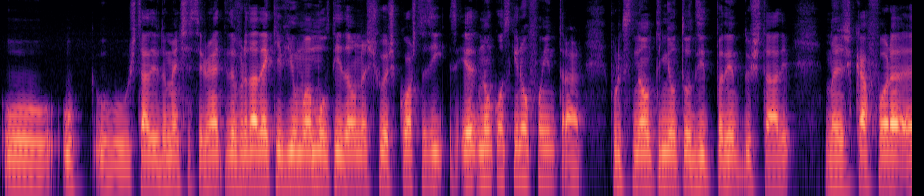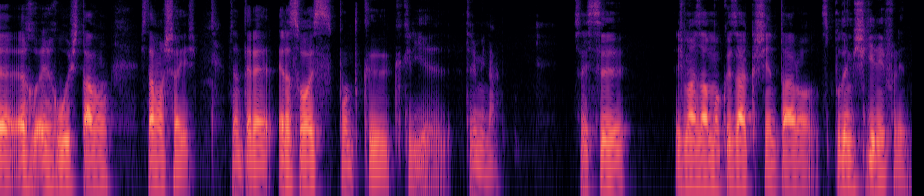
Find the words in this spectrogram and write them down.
o, o, o estádio do Manchester United. A verdade é que havia uma multidão nas suas costas e não conseguiram foi entrar, porque senão tinham todos ido para dentro do estádio, mas cá fora as ruas estavam, estavam cheias. Portanto, era, era só esse ponto que, que queria terminar. Não sei se tens mais alguma coisa a acrescentar ou se podemos seguir em frente.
